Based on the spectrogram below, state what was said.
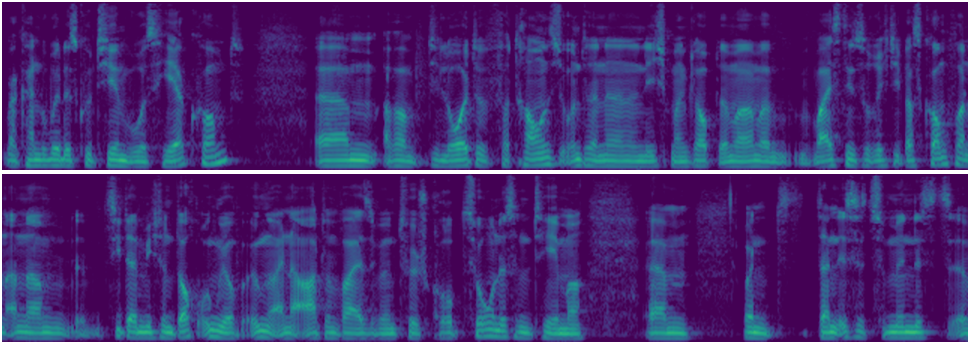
man kann darüber diskutieren, wo es herkommt. Ähm, aber die Leute vertrauen sich untereinander nicht. Man glaubt immer, man weiß nicht so richtig, was kommt von anderen. Zieht er mich dann doch irgendwie auf irgendeine Art und Weise über den Tisch. Korruption ist ein Thema. Ähm, und dann ist es zumindest äh,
